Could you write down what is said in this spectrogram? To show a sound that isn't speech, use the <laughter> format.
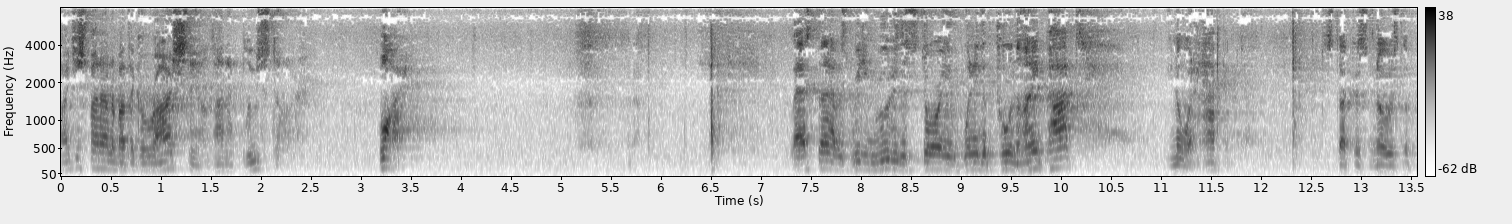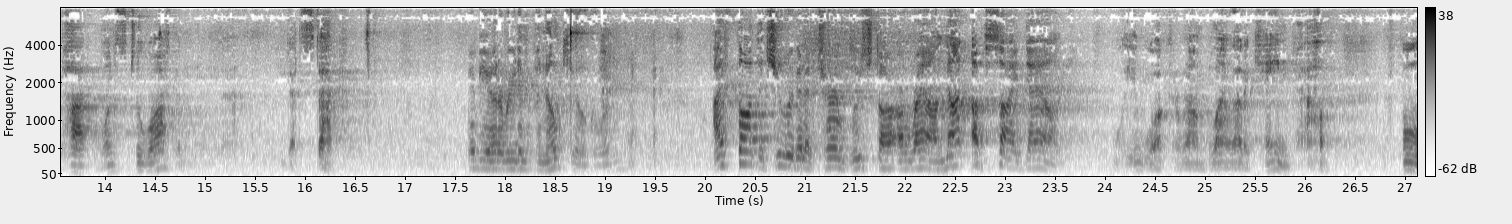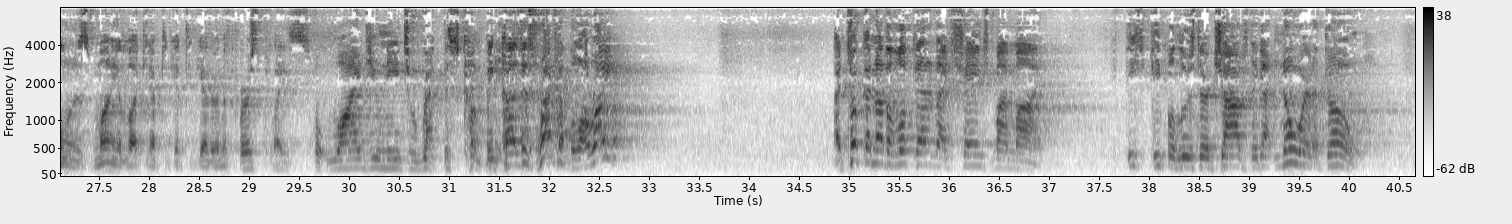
I just found out about the garage sale down at Blue Star. Why? Last night I was reading Rudy the story of Winnie the Pooh and the honey pot. You know what happened? He stuck his nose in the pot once too often. And, uh, he got stuck. Maybe you ought to read him Pinocchio, Gordon. I thought that you were going to turn Blue Star around, not upside down. Well, you're walking around blind without a cane, pal. Fool and his money are lucky enough to get together in the first place. But why do you need to wreck this company? Because it's wreckable, all right? I took another look at it and I changed my mind. If these people lose their jobs, they got nowhere to go.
